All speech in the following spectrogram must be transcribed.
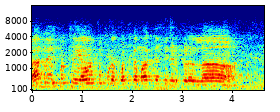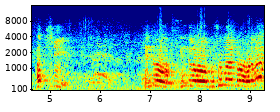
ಕಾಂಗ್ರೆಸ್ ಪಕ್ಷ ಯಾವತ್ತೂ ಕೂಡ ಕೊಟ್ಟ ಮಾತಿನಂತೆ ನಡ್ಕೊಳ್ಳಲ್ಲ. ಪಕ್ಷಿ ಜನರು ಹಿಂದೂಗಳು ಮುಸಲ್ಮಾನರು ಒಡನಾಡ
